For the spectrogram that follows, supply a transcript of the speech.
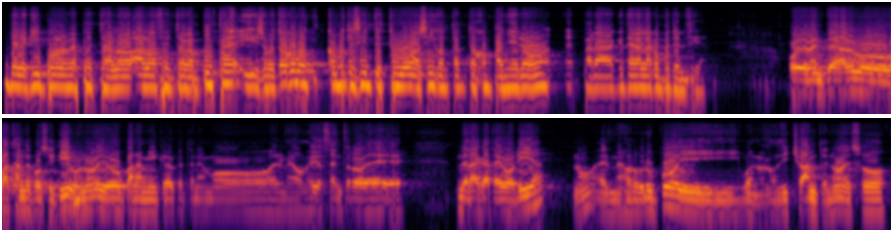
del equipo respecto a, lo- a los centrocampistas y sobre todo cómo, cómo te sientes tú así con tantos compañeros para que te hagan la competencia? Obviamente es algo bastante positivo, ¿no? Yo para mí creo que tenemos el mejor medio centro de, de la categoría, ¿no? El mejor grupo y, bueno, lo he dicho antes, ¿no? Eso,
